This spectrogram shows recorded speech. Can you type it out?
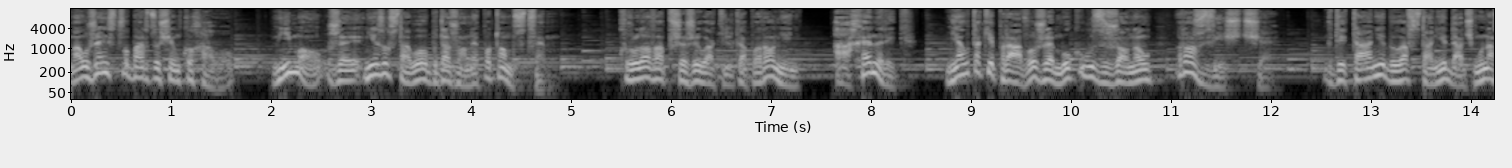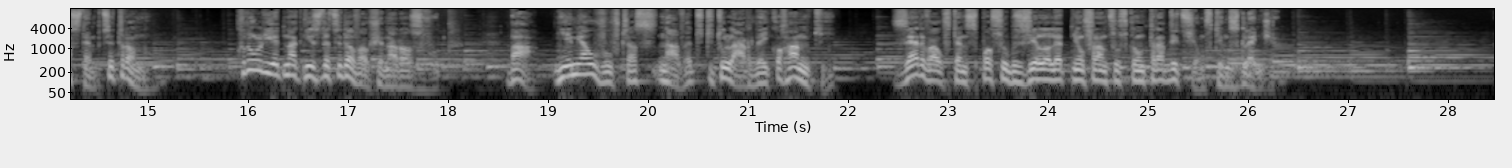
Małżeństwo bardzo się kochało, mimo że nie zostało obdarzone potomstwem. Królowa przeżyła kilka poronień, a Henryk miał takie prawo, że mógł z żoną rozwieść się, gdy ta nie była w stanie dać mu następcy tronu. Król jednak nie zdecydował się na rozwód. Ba, nie miał wówczas nawet tytularnej kochanki. Zerwał w ten sposób z wieloletnią francuską tradycją w tym względzie.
